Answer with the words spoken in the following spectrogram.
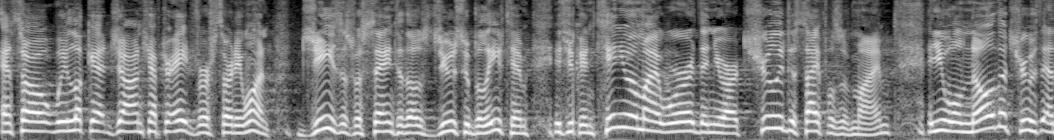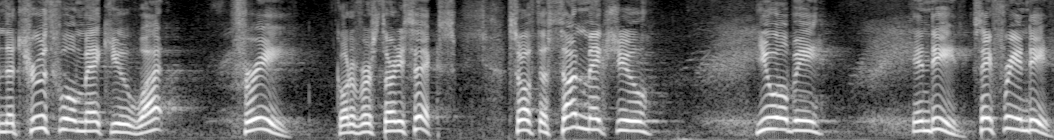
And so we look at John chapter 8, verse 31. Jesus was saying to those Jews who believed him, If you continue in my word, then you are truly disciples of mine, and you will know the truth, and the truth will make you what? Free. Go to verse 36. So if the Son makes you, free. you will be free. indeed. Say free indeed.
